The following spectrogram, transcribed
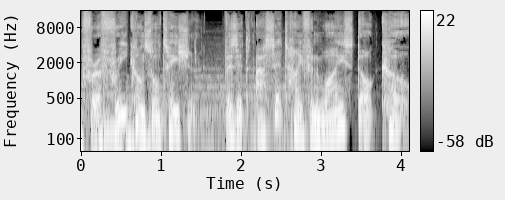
For a free consultation, visit asset-wise.co.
